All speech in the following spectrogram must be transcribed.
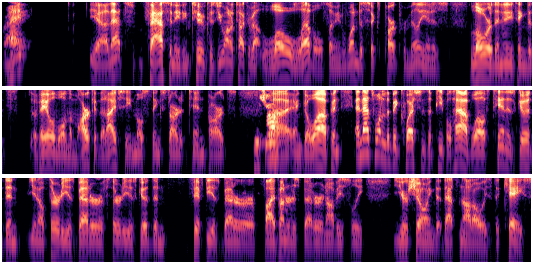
right? Yeah, that's fascinating too, because you want to talk about low levels. I mean, one to six part per million is lower than anything that's available in the market that I've seen. Most things start at ten parts sure. uh, and go up, and and that's one of the big questions that people have. Well, if ten is good, then you know thirty is better. If thirty is good, then fifty is better, or five hundred is better. And obviously, you're showing that that's not always the case.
